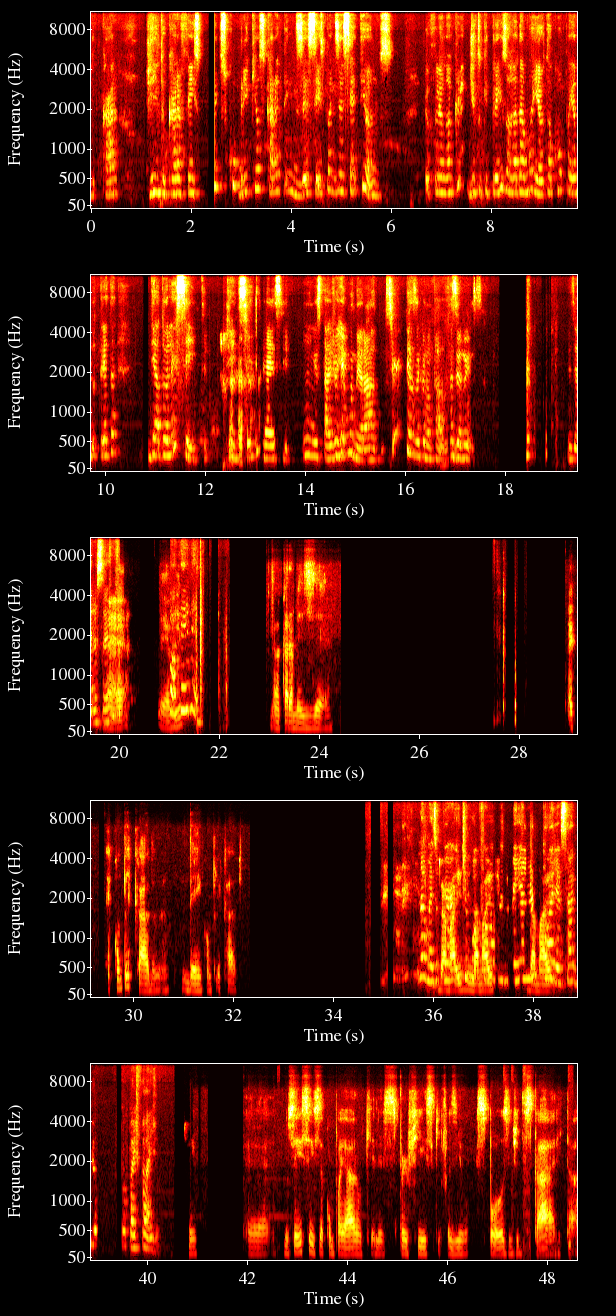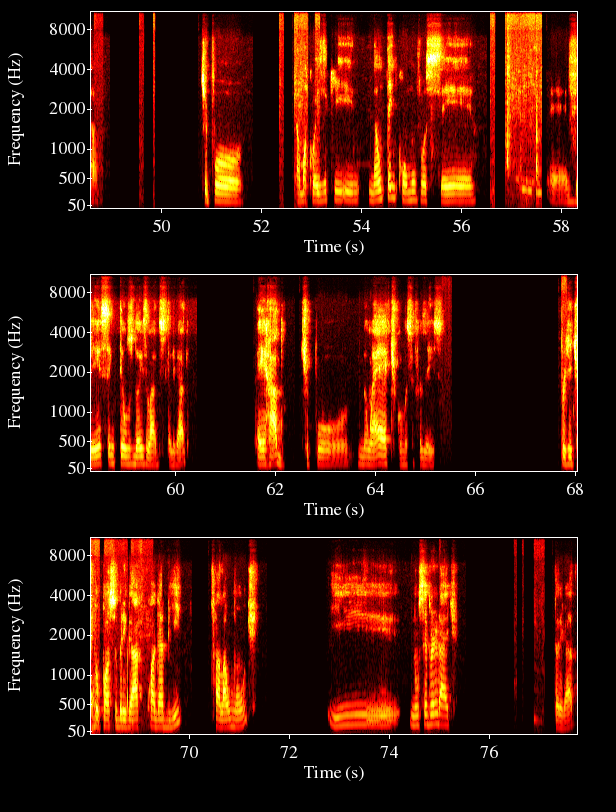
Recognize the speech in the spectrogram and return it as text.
do cara. Gente, o cara fez eu descobri que os caras têm 16 para 17 anos. Eu falei, eu não acredito que três horas da manhã eu tô acompanhando treta de adolescente. Gente, se eu tivesse um estágio remunerado, certeza que eu não tava fazendo isso. Mas era só é, é, Coloca aí mesmo. Ah, cara, mas é... é. Complicado, né? Bem complicado. Não, mas o pior mais, é que, tipo, foi mais, uma coisa bem aleatória, sabe? Pode falar, Ju. Sim. É, não sei se vocês acompanharam aqueles perfis que faziam expose de descare e tal. Tipo, é uma coisa que não tem como você ver sem ter os dois lados, tá ligado? É errado. Tipo, não é ético você fazer isso. Porque, tipo, eu posso brigar com a Gabi, falar um monte e não ser verdade. Tá ligado?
